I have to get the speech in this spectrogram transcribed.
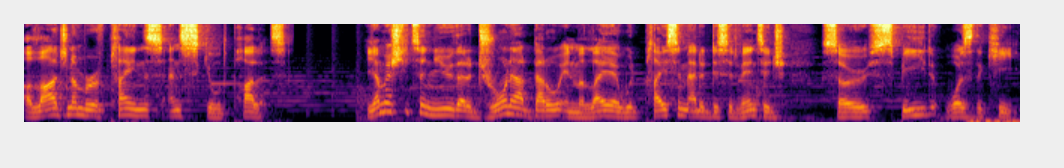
a large number of planes and skilled pilots. Yamashita knew that a drawn out battle in Malaya would place him at a disadvantage, so speed was the key.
